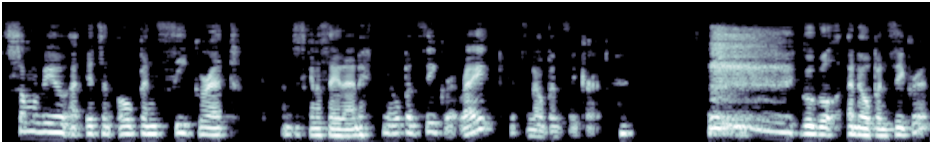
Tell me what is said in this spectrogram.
some of you, uh, it's an open secret. I'm just gonna say that it's an open secret, right? It's an open secret. Google an open secret.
